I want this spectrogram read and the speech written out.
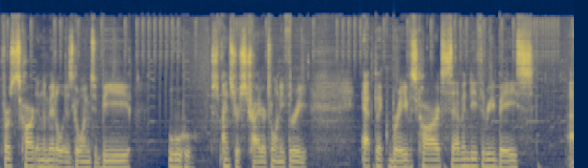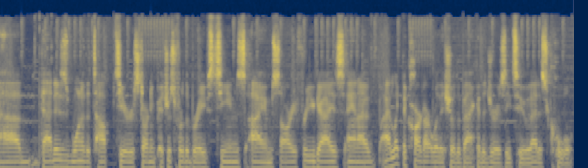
First card in the middle is going to be, ooh, Spencer Strider 23. Epic Braves card, 73 base. Uh, that is one of the top tier starting pitchers for the Braves teams. I am sorry for you guys, and I, I like the card art where they show the back of the jersey too. That is cool.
